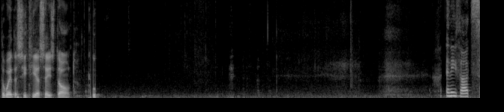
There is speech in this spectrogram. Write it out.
the way the CTSAs don't. Any thoughts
